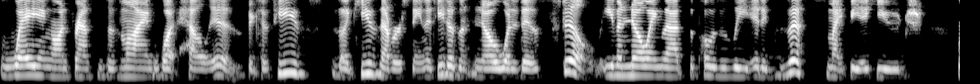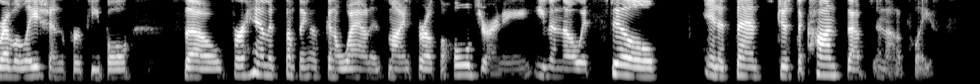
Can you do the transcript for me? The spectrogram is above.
weighing on Francis's mind what hell is because he's like he's never seen it. He doesn't know what it is still. Even knowing that supposedly it exists might be a huge revelation for people. So for him, it's something that's going to weigh on his mind throughout the whole journey, even though it's still, in a sense, just a concept and not a place.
